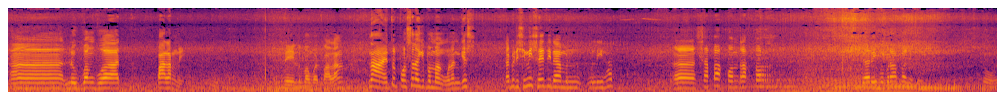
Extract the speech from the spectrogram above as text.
uh, lubang buat palang nih. Nih lubang buat palang. Nah itu pose lagi pembangunan guys. Tapi di sini saya tidak melihat uh, siapa kontraktor dari beberapa gitu. Tuh,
